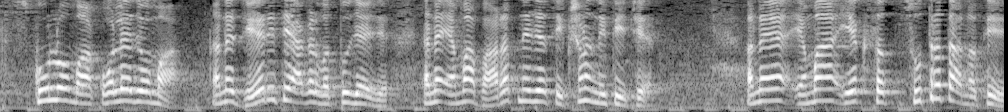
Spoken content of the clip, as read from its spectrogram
સ્કૂલોમાં, કોલેજોમાં અને જે રીતે આગળ વધતું જાય છે અને એમાં ભારતની જે શિક્ષણ નીતિ છે અને એમાં એક સૂત્રતા નથી,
